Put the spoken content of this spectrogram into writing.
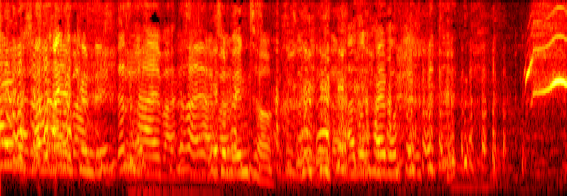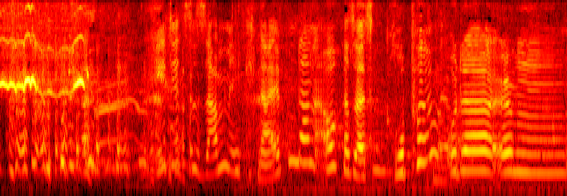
halber. Das ist ein halber. Das ist ein halber. Zum Inter. Also ein halber. Geht ihr zusammen in Kneipen dann auch? Also als Gruppe? Oder ähm,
